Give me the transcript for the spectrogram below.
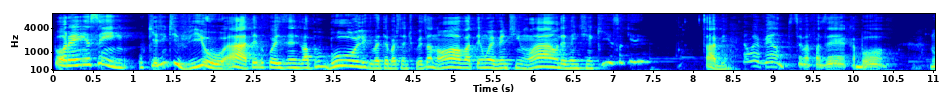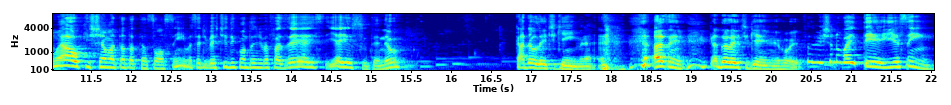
Porém, assim, o que a gente viu, ah, teve coisinhas lá pro Bully, que vai ter bastante coisa nova, tem um eventinho lá, um eventinho aqui, isso aqui, sabe? É um evento, você vai fazer, acabou, não é algo que chama tanta atenção assim, vai ser divertido enquanto a gente vai fazer, e é isso, entendeu? Cadê o late game, né? assim, cadê o late game, Rui? O bicho não vai ter, e assim,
